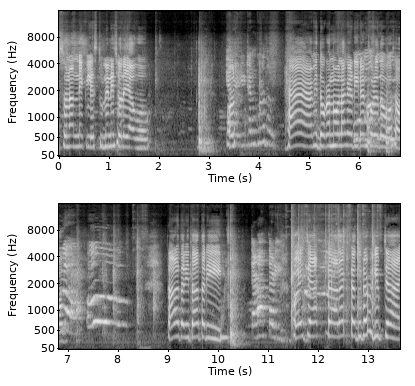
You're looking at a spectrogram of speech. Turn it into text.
সোনার নেকলেস তুলে নিয়ে চলে যাব। হ্যাঁ আমি দোকানওয়ালাকে রিটার্ন করে দেবো সব। তাড়াতাড়ি তাড়াতাড়ি। হয়েছে একটা আর একটা দুটো ফিলিপ চাই।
